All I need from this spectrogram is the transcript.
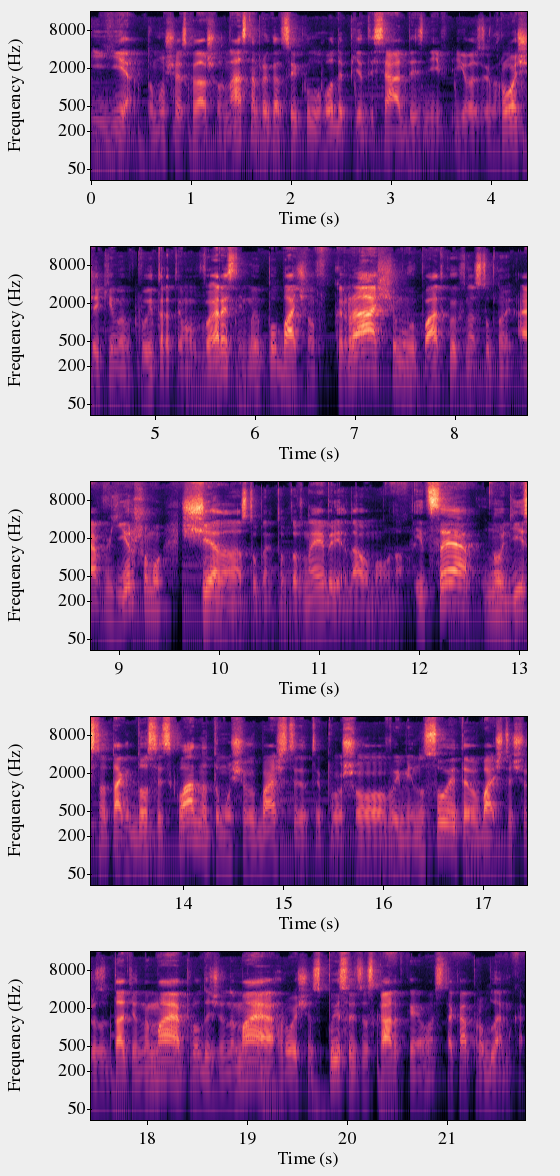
і є, тому що я сказав, що в нас, наприклад, цикл угоди 50 днів. І ось гроші, які ми витратимо в вересні, ми побачимо в кращому випадку їх в наступної, а в гіршому ще на наступний, тобто в ноябрі, да, умовно. І це ну дійсно так досить складно, тому що ви бачите, типу, що ви мінусуєте, ви бачите, що результатів немає, продажів немає, гроші списуються з картки. Ось така проблемка.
